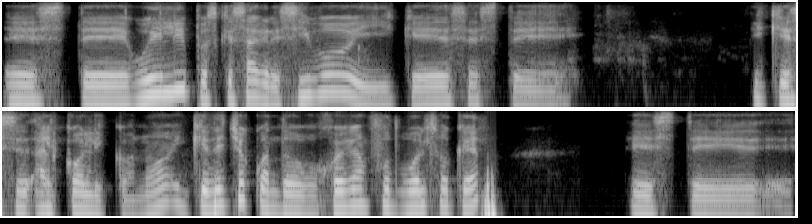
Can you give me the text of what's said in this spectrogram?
Este, Willy, pues que es agresivo y que es este, y que es alcohólico, ¿no? Y que de hecho cuando juegan fútbol, soccer, este,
